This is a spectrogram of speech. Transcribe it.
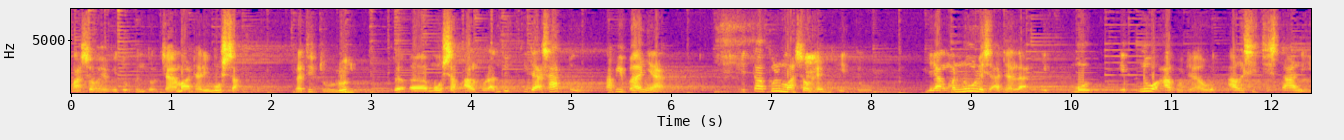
Masohef itu bentuk jamak dari Musa. Berarti dulu e, Mushaf Al-Quran itu tidak satu, tapi banyak. Kitabul Masohef itu yang menulis adalah Ibnu, Ibnu Abu Daud Al-Sijistani.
